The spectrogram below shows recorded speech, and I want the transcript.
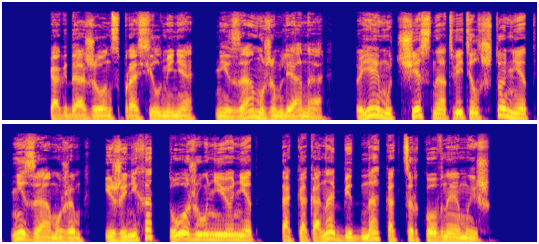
Когда же он спросил меня, не замужем ли она, то я ему честно ответил, что нет, не замужем, и жениха тоже у нее нет, так как она бедна, как церковная мышь.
